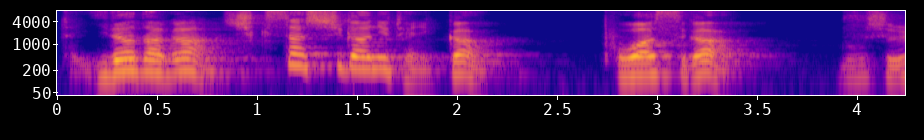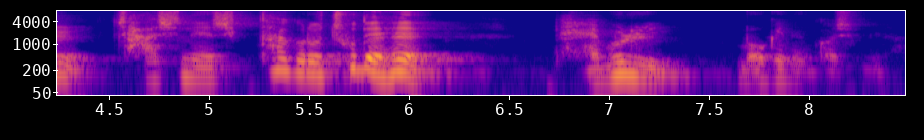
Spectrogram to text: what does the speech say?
자, 일하다가 식사 시간이 되니까 보아스가 룻을 자신의 식탁으로 초대해 배불리 먹이는 것입니다.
